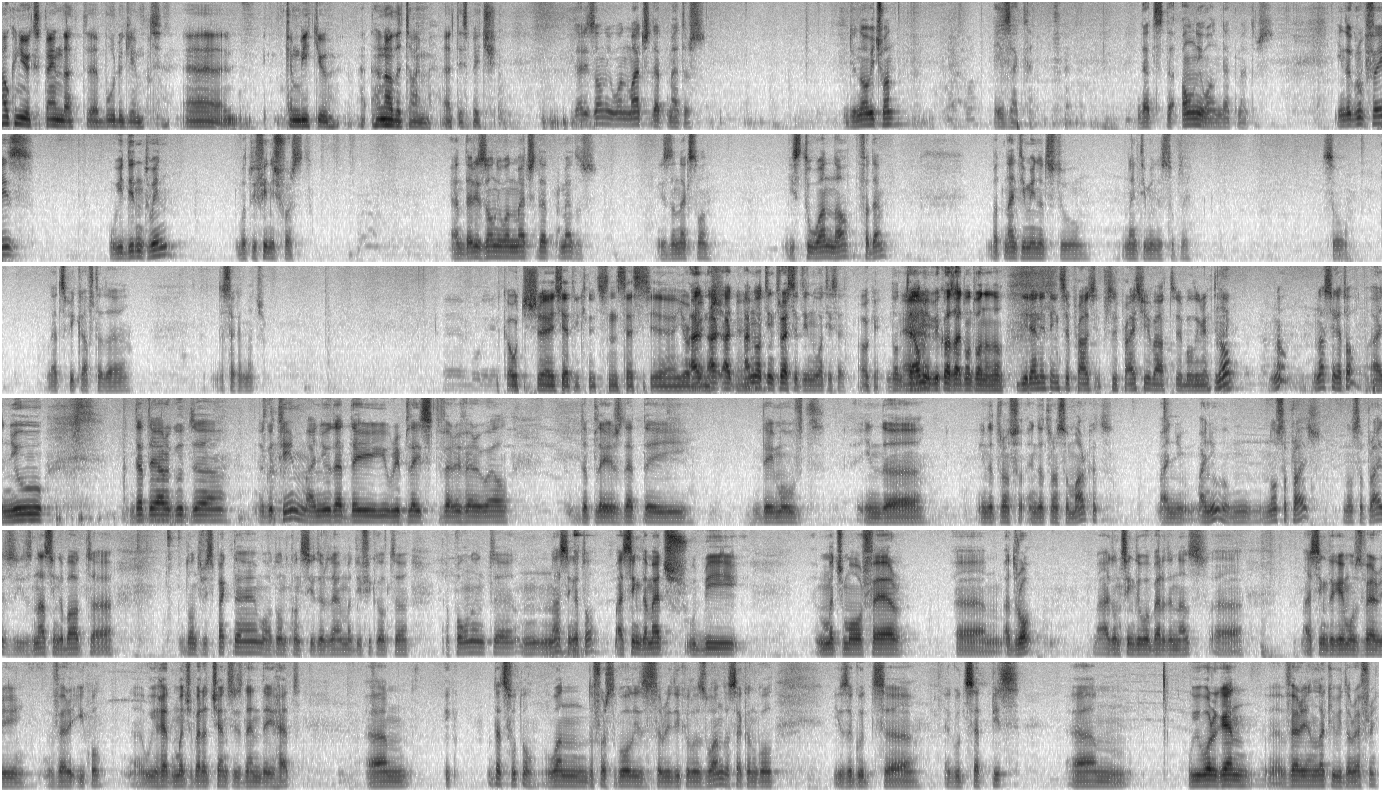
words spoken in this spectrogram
how can you explain that uh, Bodø/Glimt uh, can beat you another time at this pitch? There is only one match that matters. Do you know which one? Next one. Exactly. That's the only one that matters. In the group phase, we didn't win, but we finished first. And there is only one match that matters. Is the next one. It's 2-1 now for them, but 90 minutes to 90 minutes to play. So let's speak after the the second match. Coach uh, Kjetil Knutsen says uh, your I, bench. I, I, uh, I'm not interested in what he said. Okay. Don't tell Uh, me because I don't want to know. Did anything surprise surprise you about uh, Glimt? No, no, nothing at all. I knew that they are a good, uh, a good team. I knew that they replaced very, very well the players that they they moved in the in the transfer in the transfer market. I knew, I knew, no surprise, no surprise. It's nothing about uh, don't respect them or don't consider them a difficult uh, opponent. Uh, nothing at all. I think the match would be much more fair um, a draw. I don't think they were better than us. Uh, I think the game was very, very equal. Uh, we had much better chances than they had. Um, it, that's football. One, the first goal is a ridiculous one. The second goal is a good, uh, a good set piece. Um, we were again uh, very unlucky with the referee.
